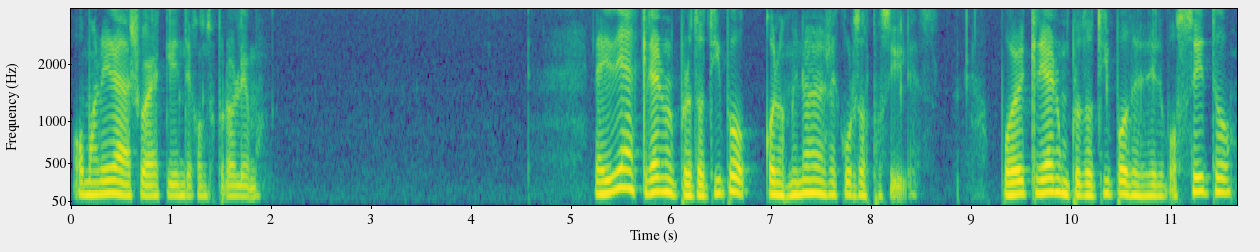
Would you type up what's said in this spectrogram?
o manera de ayudar al cliente con su problema. La idea es crear un prototipo con los menores recursos posibles. Poder crear un prototipo desde el boceto,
